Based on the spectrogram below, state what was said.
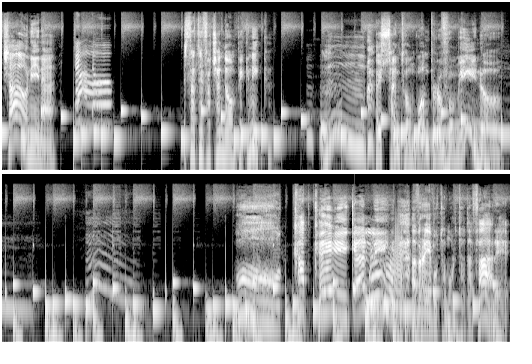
Ciao, Nina. State facendo un picnic? Mmm, e sento un buon profumino. Oh, cupcake, Ellie! Avrei avuto molto da fare.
